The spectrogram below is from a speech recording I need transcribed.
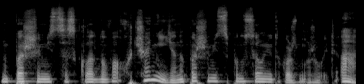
Ну, перше місце складнова. Хоча ні, я на перше місце по населенню також зможу вийти. А.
